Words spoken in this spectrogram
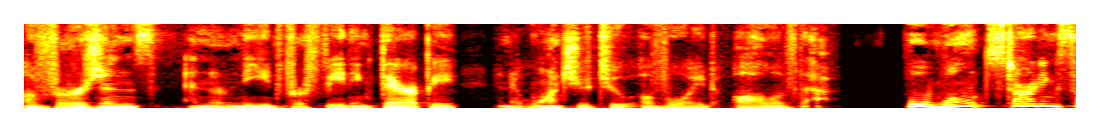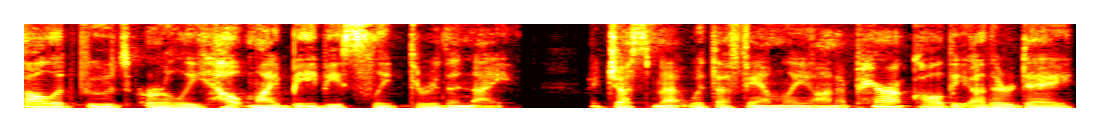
aversions and their need for feeding therapy. And I want you to avoid all of that. Well, won't starting solid foods early help my baby sleep through the night? I just met with a family on a parent call the other day,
